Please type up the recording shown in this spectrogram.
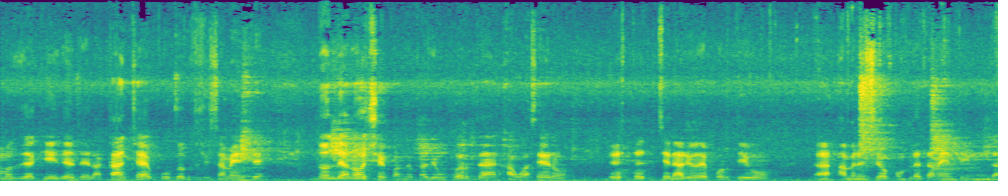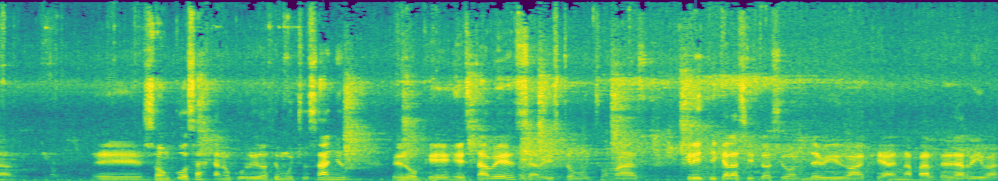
Estamos desde aquí, desde la cancha de fútbol precisamente, donde anoche cuando cayó un fuerte aguacero, este escenario deportivo ah, amaneció completamente inundado. Eh, son cosas que han ocurrido hace muchos años, pero que esta vez se ha visto mucho más crítica la situación debido a que en la parte de arriba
